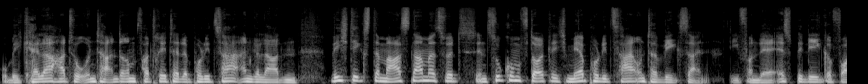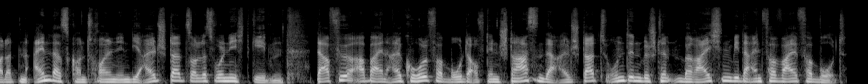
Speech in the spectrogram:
OB Keller hatte unter anderem Vertreter der Polizei eingeladen. Wichtigste Maßnahme, es wird in Zukunft deutlich mehr Polizei unterwegs sein. Die von der SPD geforderten Einlasskontrollen in die Altstadt soll es wohl nicht geben. Dafür aber ein Alkoholverbot auf den Straßen der Altstadt und in bestimmten Bereichen wieder ein Verweilverbot.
